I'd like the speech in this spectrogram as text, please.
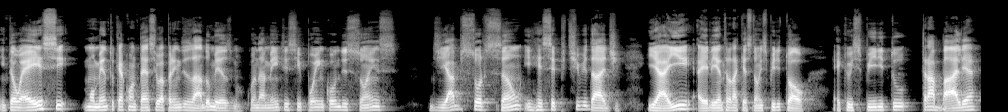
então é esse momento que acontece o aprendizado mesmo, quando a mente se põe em condições de absorção e receptividade e aí, ele entra na questão espiritual. É que o espírito trabalha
